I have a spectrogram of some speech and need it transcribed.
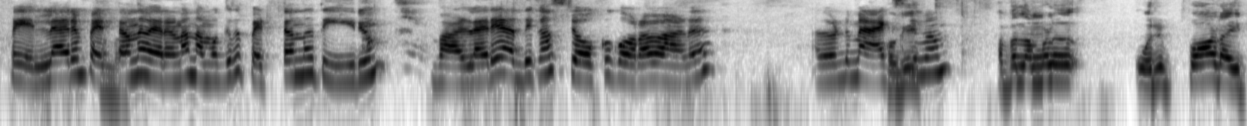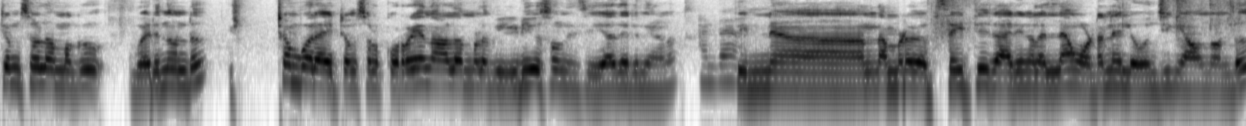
അപ്പൊ എല്ലാരും പെട്ടെന്ന് വരണം. നമുക്കിത് പെട്ടെന്ന് തീരും. വളരെ അധികം സ്റ്റോക്ക് കുറവാണ്. അതുകൊണ്ട് മാക്സിമം അപ്പം നമ്മൾ ഒരുപാട് ഐറ്റംസുകൾ നമുക്ക് വരുന്നുണ്ട്. ഇഷ്ടം പോലെ ഐറ്റംസുകൾ കുറേ നാൾ നമ്മൾ വീഡിയോസ് ഒന്നും ചെയ്യാതിരുന്നതാണ്. പിന്നെ നമ്മുടെ വെബ്സൈറ്റ് കാര്യങ്ങളെല്ലാം ഉടനെ ലോഞ്ചിങ് ആവുന്നുണ്ട്.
